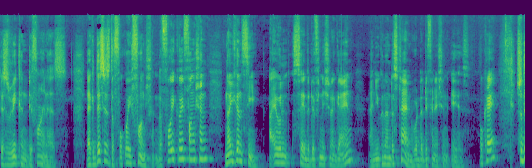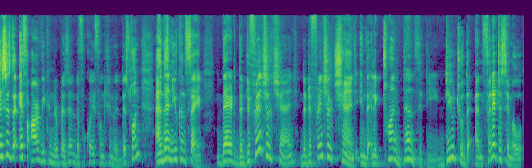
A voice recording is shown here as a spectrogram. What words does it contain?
This is we can define as. Like this is the Fukui function. The Fukui function now you can see I will say the definition again and you can understand what the definition is okay so this is the fr we can represent the Fukui function with this one and then you can say that the differential change the differential change in the electron density due to the infinitesimal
